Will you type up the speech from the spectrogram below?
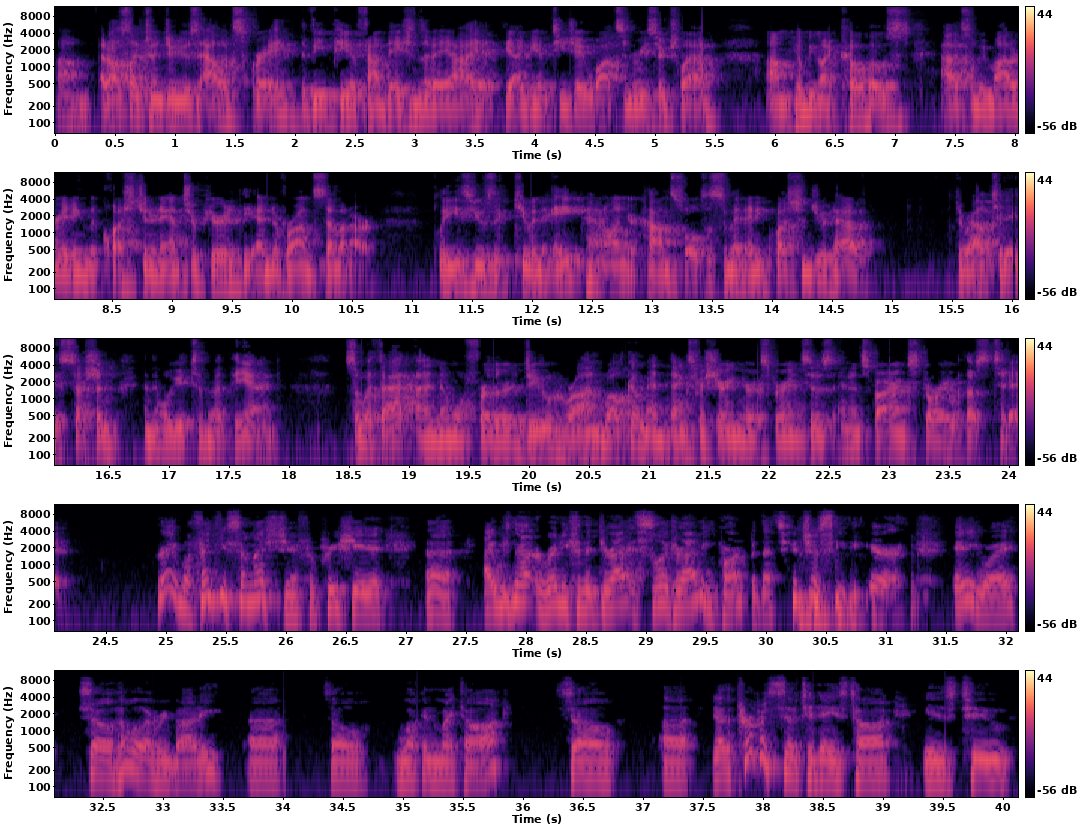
Um, I'd also like to introduce Alex Gray, the VP of Foundations of AI at the IBM TJ Watson Research Lab. Um, he'll be my co-host. Alex will be moderating the question and answer period at the end of Ron's seminar. Please use the Q&A panel on your console to submit any questions you have throughout today's session, and then we'll get to them at the end. So with that, and no more further ado, Ron, welcome, and thanks for sharing your experiences and inspiring story with us today. Great. Well, thank you so much, Jeff. Appreciate it. Uh, I was not ready for the dri slow driving part, but that's interesting to hear. Anyway, so hello, everybody. Uh, so welcome to my talk. So uh, now the purpose of today's talk is to,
